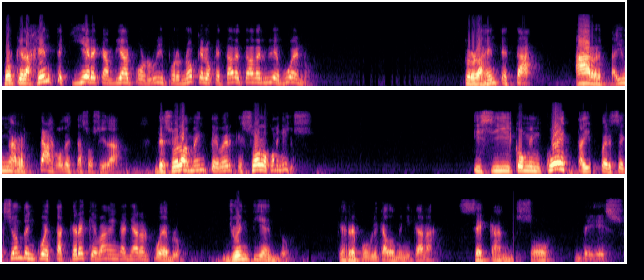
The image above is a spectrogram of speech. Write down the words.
Porque la gente quiere cambiar por Luis, pero no que lo que está detrás de Luis es bueno. Pero la gente está harta, hay un hartazgo de esta sociedad, de solamente ver que solo comen ellos. Y si con encuestas y percepción de encuestas cree que van a engañar al pueblo, yo entiendo que República Dominicana se cansó de eso.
